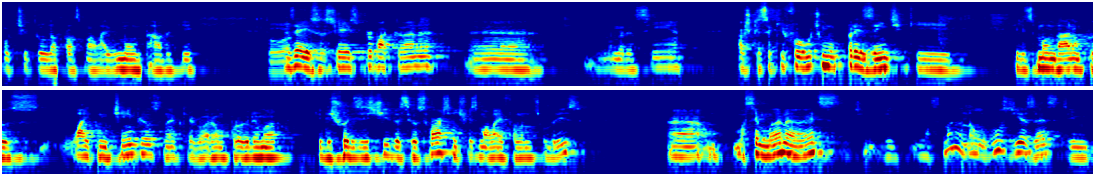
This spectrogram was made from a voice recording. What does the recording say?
o título da próxima live montado aqui. Boa. Mas é isso, achei super bacana. É, lembrancinha. Acho que esse aqui foi o último presente que, que eles mandaram para os Lightning Champions, né? Porque agora é um programa que deixou de existir da Salesforce, a gente fez uma live falando sobre isso. Uh, uma semana antes, de, de, uma semana não, alguns dias antes de,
